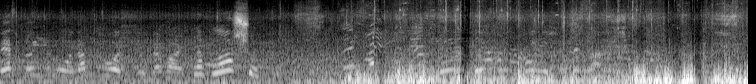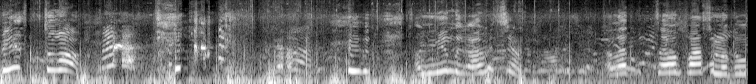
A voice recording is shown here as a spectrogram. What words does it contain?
не стоїмо на площу, давай. на площу. Петро! А мені подобається. Але це опасно. тому-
